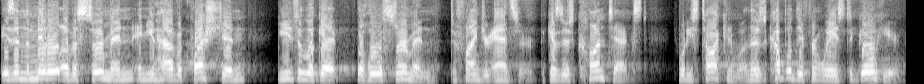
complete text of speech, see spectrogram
is in the middle of a sermon and you have a question, you need to look at the whole sermon to find your answer because there's context to what he's talking about. And there's a couple different ways to go here.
